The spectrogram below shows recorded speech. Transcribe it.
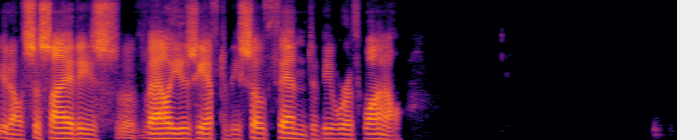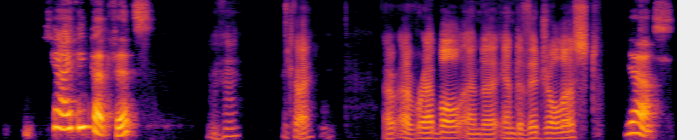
you know society's values. You have to be so thin to be worthwhile. Yeah, I think that fits. Mm-hmm. Okay. A, a rebel and an individualist. Yes.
